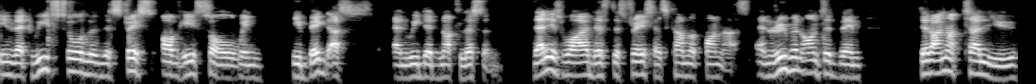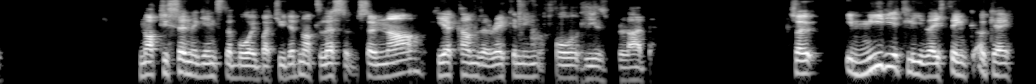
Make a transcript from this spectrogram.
in that we saw the distress of his soul when he begged us, and we did not listen. That is why this distress has come upon us. And Reuben answered them, Did I not tell you not to sin against the boy, but you did not listen? So now here comes a reckoning for his blood. So immediately they think, okay,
